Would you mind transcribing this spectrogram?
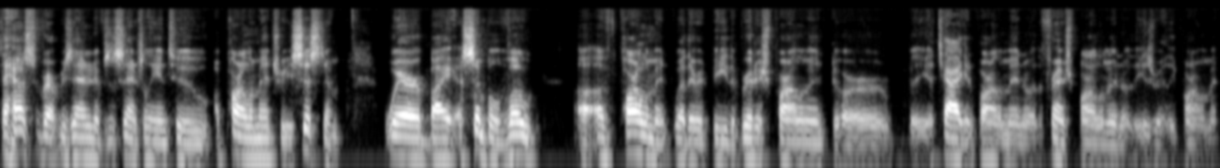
the House of Representatives essentially into a parliamentary system where by a simple vote uh, of Parliament, whether it be the British Parliament or the Italian Parliament or the French Parliament or the Israeli Parliament,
